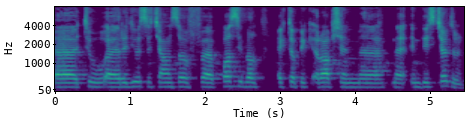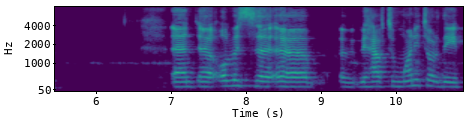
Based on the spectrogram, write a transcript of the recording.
uh, to reduce the chance of possible ectopic eruption in these children. And always we have to monitor the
